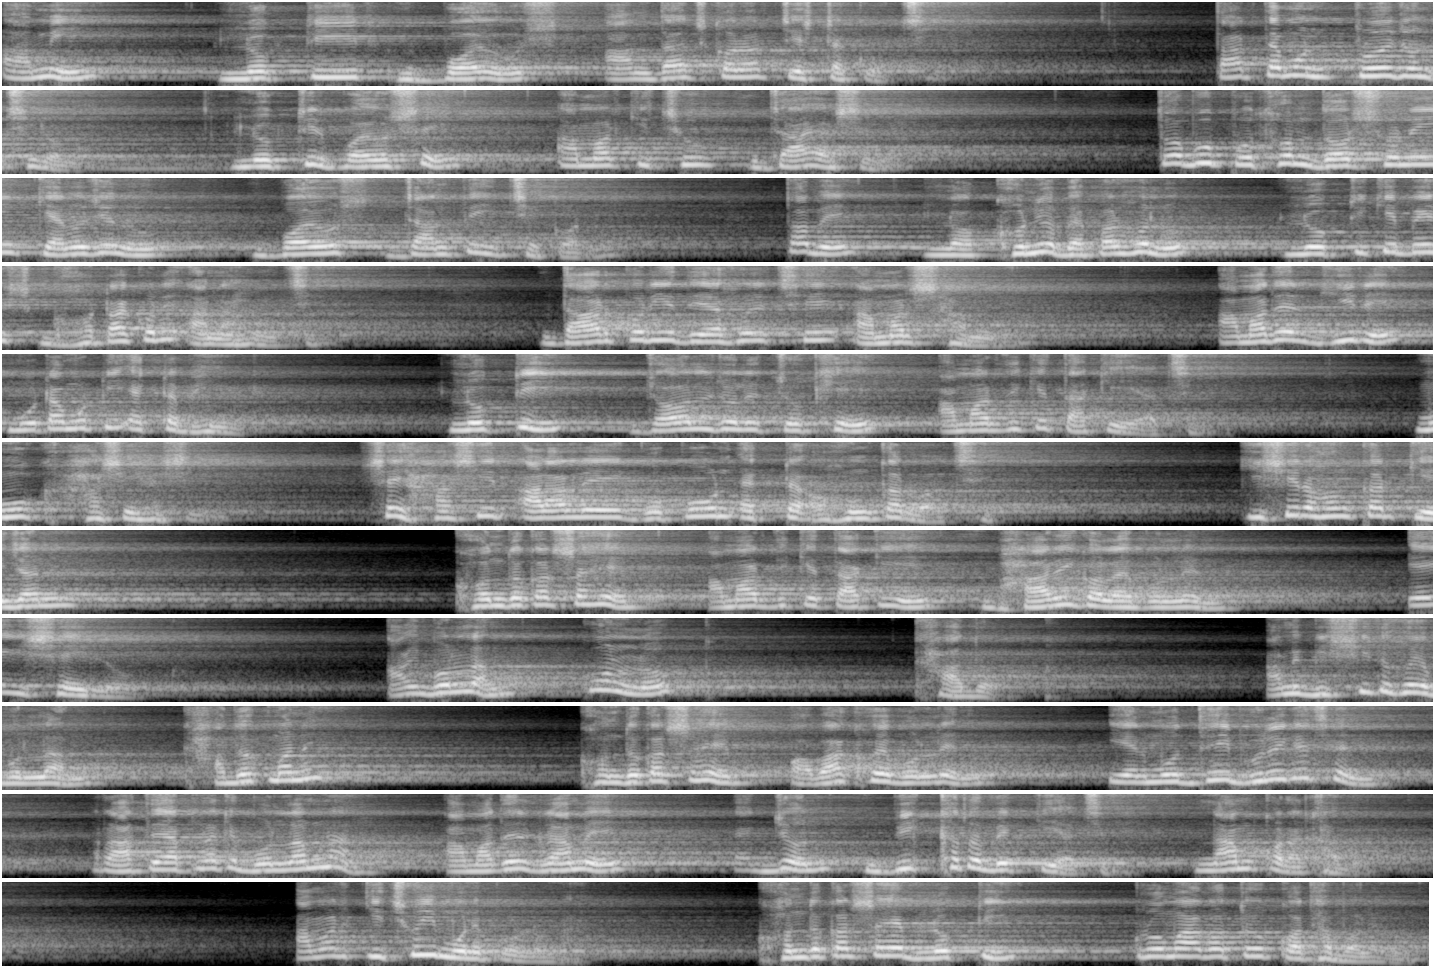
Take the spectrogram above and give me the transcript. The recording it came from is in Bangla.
আমি লোকটির বয়স আন্দাজ করার চেষ্টা করছি। তার তেমন প্রয়োজন ছিল না। লোকটির বয়সে আমার কিছু যায় আসে না। তবু প্রথম দর্শনেই কেন যেন বয়স জানতে ইচ্ছে করে। তবে লক্ষণীয় ব্যাপার হলো, লোকটিকে বেশ ঘটা করে আনা হয়েছে। দাঁড় করিয়ে দেয়া হয়েছে আমার সামনে। আমাদের ঘিরে মোটামুটি একটা ভিড়। লোকটি জল জলে চোখে আমার দিকে তাকিয়ে আছে। মুখ হাসি হাসি। সেই হাসির আড়ালে গোপন একটা অহংকারও আছে। কিসের অহংকার কে জানে? খন্দকার সাহেব আমার দিকে তাকিয়ে ভারী গলায় বললেন, এই সেই লোক। আমি বললাম, কোন লোক? খাদক। আমি বিস্মিত হয়ে বললাম, খাদক মানে? খন্দকার সাহেব অবাক হয়ে বললেন, এর মধ্যেই ভুলে গেছেন? রাতে আপনাকে বললাম না, আমাদের গ্রামে একজন বিখ্যাত ব্যক্তি আছে, নাম করা খাদক। আমার কিছুই মনে পড়ল না। খন্দকার সাহেব লোকটি ক্রমাগত কথা বলেন।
